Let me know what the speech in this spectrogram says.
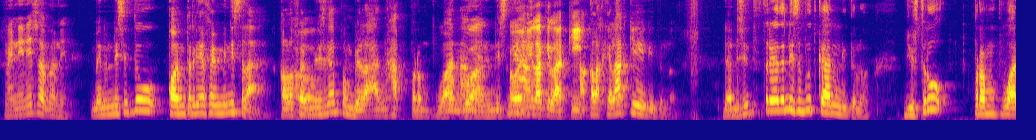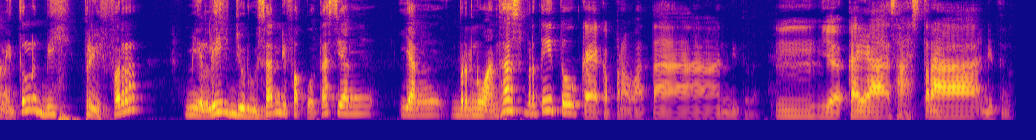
Main ini siapa nih? Meninis itu counternya feminis lah. Kalau Oh. feminis kan pembelaan hak perempuan, nah Perempuan. feminis Kalau ini laki-laki. hak laki-laki gitu loh. Dan di situ ternyata disebutkan gitu loh. Justru perempuan itu lebih prefer milih jurusan di fakultas yang yang bernuansa seperti itu, kayak keperawatan gitu loh. Hmm, ya. Kayak sastra gitu loh.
